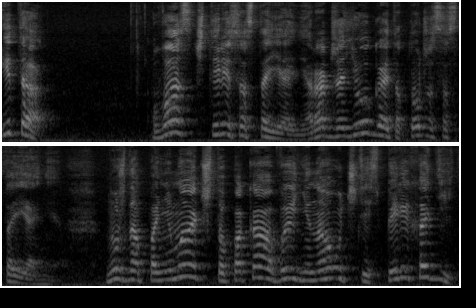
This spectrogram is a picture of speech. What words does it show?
Итак, у вас четыре состояния. Раджа-йога – это тоже состояние. Нужно понимать, что пока вы не научитесь переходить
